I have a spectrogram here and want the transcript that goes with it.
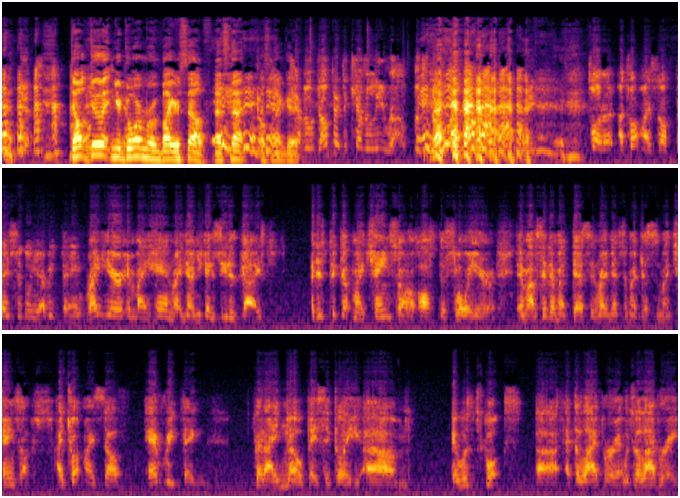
Don't do it in your dorm room by yourself. That's not Don't that's not good. Kevin, don't take the Kevin Lee route. But you know? I taught, I taught myself basically everything right here in my hand right now. You can't see this, guys. I just picked up my chainsaw off the floor here, and I'm sitting at my desk, and right next to my desk is my chainsaw. I taught myself everything that I know, basically. Um, it was books uh, at the library. I went to the library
